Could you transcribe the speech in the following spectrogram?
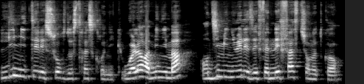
limiter les sources de stress chronique, ou alors à minima en diminuer les effets néfastes sur notre corps.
